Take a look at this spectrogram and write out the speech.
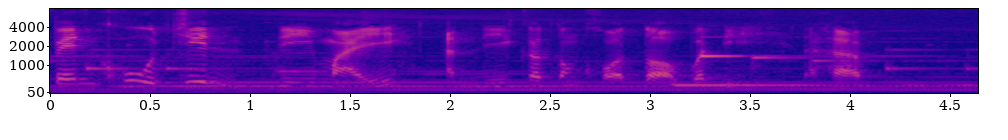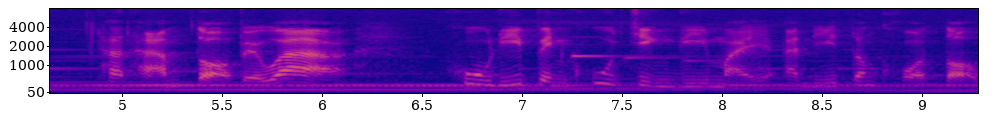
เป็นคู่จิ้นดีไหม อันนี้ก็ต้องขอตอบว่าดีนะครับ ถ้าถามต่อไปว่า คู่นี้เป็นคู่จริงดีไหม อันนี้ต้องขอตอบ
